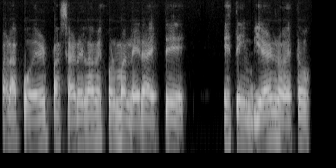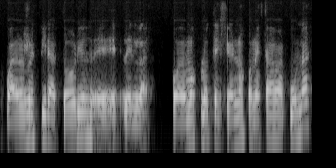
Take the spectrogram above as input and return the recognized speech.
para poder pasar de la mejor manera este, este invierno, estos cuadros respiratorios, de, la, podemos protegernos con estas vacunas,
